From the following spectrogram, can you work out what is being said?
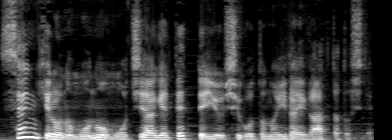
1000キロのものを持ち上げてっていう仕事の依頼があったとして。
